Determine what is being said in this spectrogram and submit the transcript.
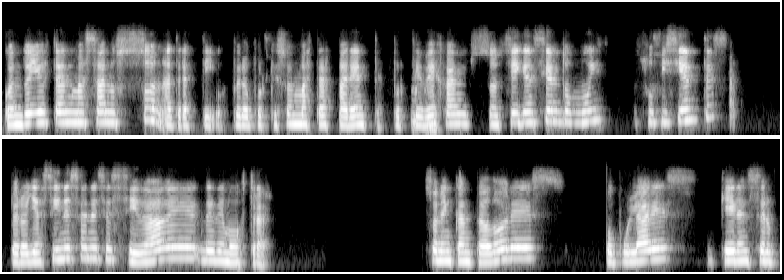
Cuando ellos están más sanos son atractivos, pero porque son más transparentes, porque dejan, son, siguen siendo muy suficientes, pero ya sin esa necesidad de, de demostrar. Son encantadores, populares, quieren ser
